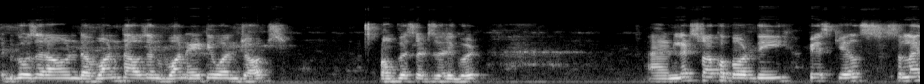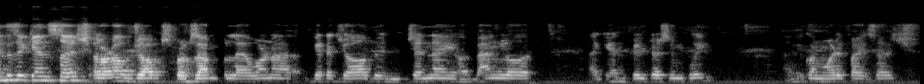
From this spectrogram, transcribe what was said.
it goes around uh, 1181 jobs. Obviously it's very good. And let's talk about the pay scales. So like this you can search a lot of jobs. For example I want to get a job in Chennai or Bangalore. I can filter simply. You can modify search.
